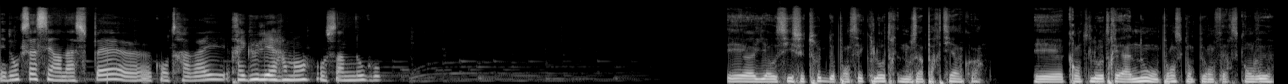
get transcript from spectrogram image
Et donc ça, c'est un aspect euh, qu'on travaille régulièrement au sein de nos groupes. Et euh, il y a aussi ce truc de penser que l'autre nous appartient, quoi. Et quand l'autre est à nous, on pense qu'on peut en faire ce qu'on veut.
